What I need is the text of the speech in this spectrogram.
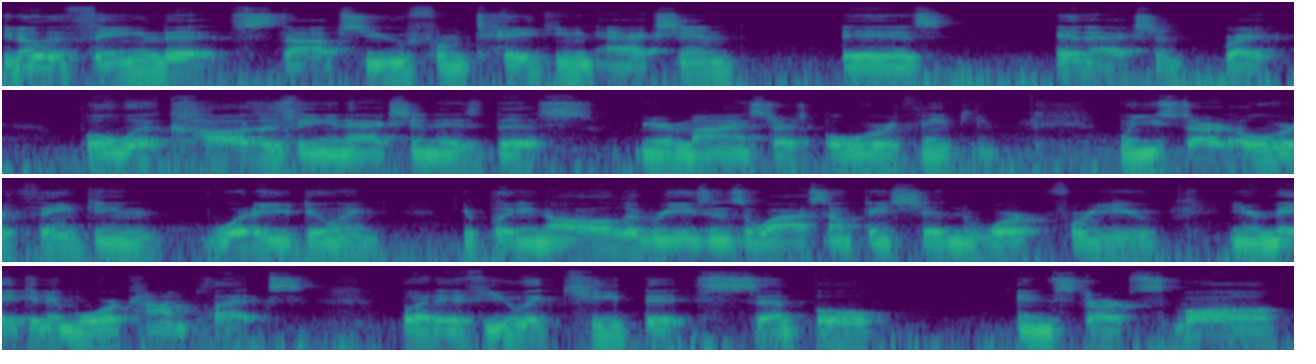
You know, the thing that stops you from taking action is inaction, right? Well, what causes the inaction is this your mind starts overthinking. When you start overthinking, what are you doing? You're putting all the reasons why something shouldn't work for you, and you're making it more complex. But if you would keep it simple and start small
